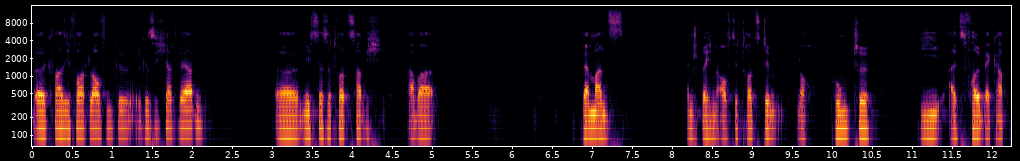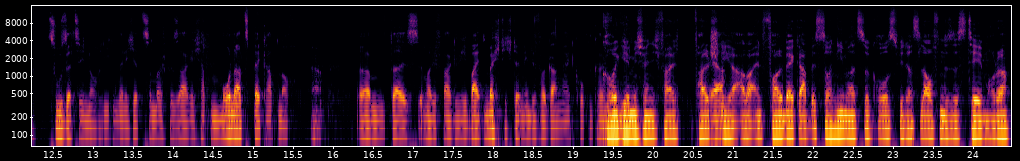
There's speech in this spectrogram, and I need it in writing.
äh, quasi fortlaufend ge gesichert werden. Äh, nichtsdestotrotz habe ich aber, wenn man es entsprechend aufzieht, trotzdem noch Punkte, die als Vollbackup zusätzlich noch liegen. Wenn ich jetzt zum Beispiel sage, ich habe ein Monatsbackup noch. Ja. Ähm, da ist immer die Frage, wie weit möchte ich denn in die Vergangenheit gucken können? Korrigiere mich, wenn ich falsch, falsch ja. liege, aber ein Vollbackup ist doch niemals so groß wie das laufende System, oder?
